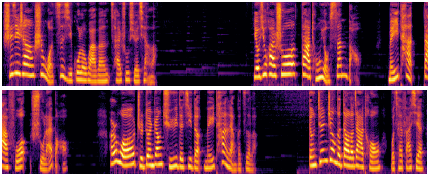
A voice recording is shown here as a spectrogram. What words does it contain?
实际上是我自己孤陋寡闻，才疏学浅了。有句话说，大同有三宝：煤炭、大佛、数来宝。而我只断章取义的记得“煤炭”两个字了。等真正的到了大同，我才发现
